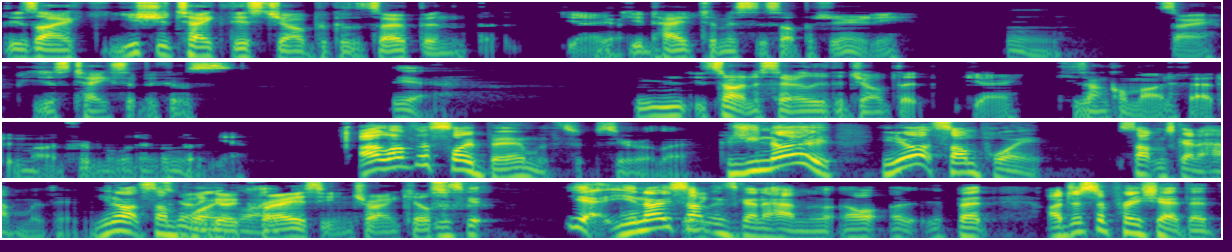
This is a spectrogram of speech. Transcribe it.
he's like you should take this job because it's open. You know, Yeah. you'd hate to miss this opportunity. mm, So he just takes it because yeah, it's not necessarily the job that you know his uncle might have had in mind for him or whatever. Mm. But yeah, I love the slow burn with Cyril though, because you know, you know, at some point something's going to happen with him. You know, at some point, go like, crazy and try and kill. someone. yeah, you know, something's going to happen. uh, uh, But I just appreciate that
